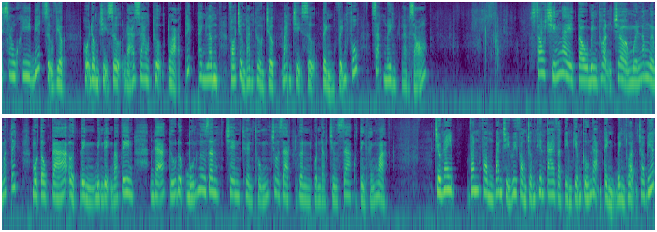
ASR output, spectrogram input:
sau khi biết sự việc, Hội đồng trị sự đã giao Thượng tọa Thích Thanh Lâm, Phó trưởng Ban thường trực Ban trị sự tỉnh Vĩnh Phúc xác minh làm rõ. Sau 9 ngày, tàu Bình Thuận chở 15 người mất tích, một tàu cá ở tỉnh Bình Định báo tin đã cứu được 4 ngư dân trên thuyền thúng trôi giạt gần quần đảo Trường Sa của tỉnh Khánh Hòa. Chiều nay, Văn phòng Ban Chỉ huy Phòng chống thiên tai và tìm kiếm cứu nạn tỉnh Bình Thuận cho biết,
